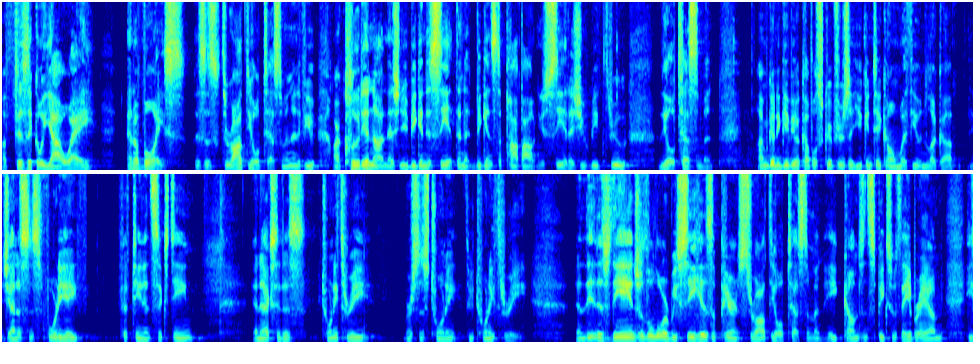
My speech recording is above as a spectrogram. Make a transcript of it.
a physical Yahweh and a voice. This is throughout the Old Testament. And if you are clued in on this and you begin to see it, then it begins to pop out and you see it as you read through the Old Testament. I'm going to give you a couple scriptures that you can take home with you and look up Genesis 48, 15 and 16, and Exodus 23, verses 20 through 23. And it is the angel of the Lord. We see his appearance throughout the Old Testament. He comes and speaks with Abraham, he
